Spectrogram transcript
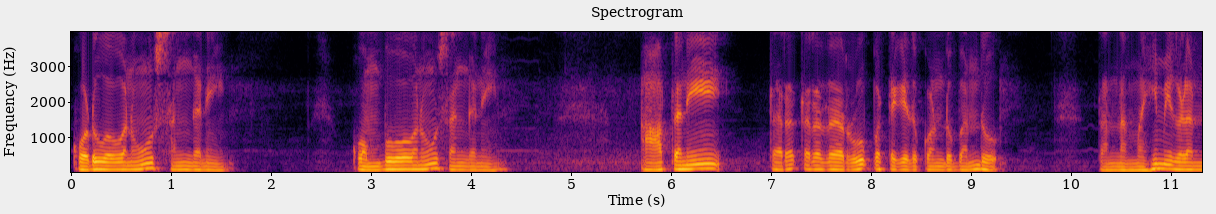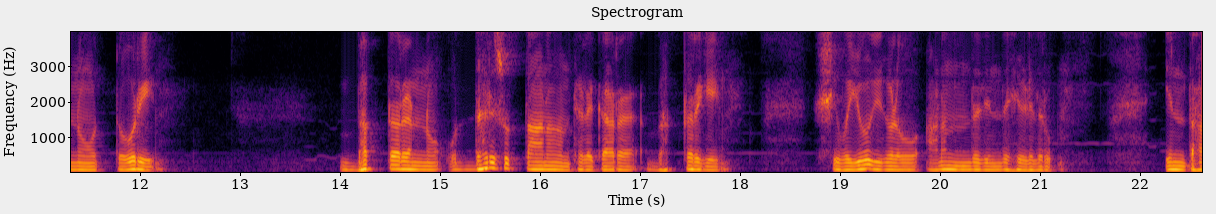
ಕೊಡುವವನೂ ಸಂಗನಿ. ಕೊಂಬುವವನೂ ಸಂಗನಿ. ಆತನೇ ತರತರದ ರೂಪ ತೆಗೆದುಕೊಂಡು ಬಂದು ತನ್ನ ಮಹಿಮೆಗಳನ್ನು ತೋರಿ ಭಕ್ತರನ್ನು ಉದ್ಧರಿಸುತ್ತಾನ ಅಂತ ಹೇಳಿಕಾರ ಭಕ್ತರಿಗೆ ಶಿವಯೋಗಿಗಳು ಆನಂದದಿಂದ ಹೇಳಿದರು. ಇಂತಹ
